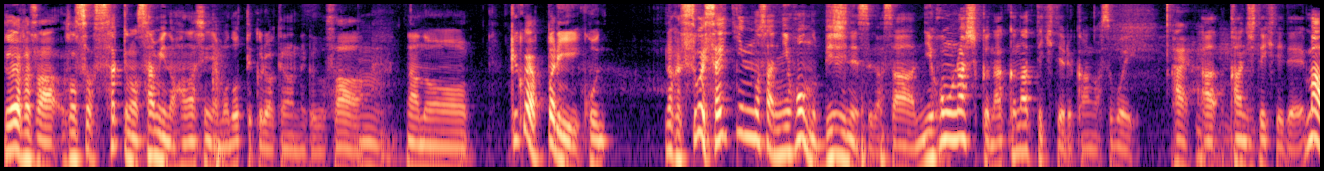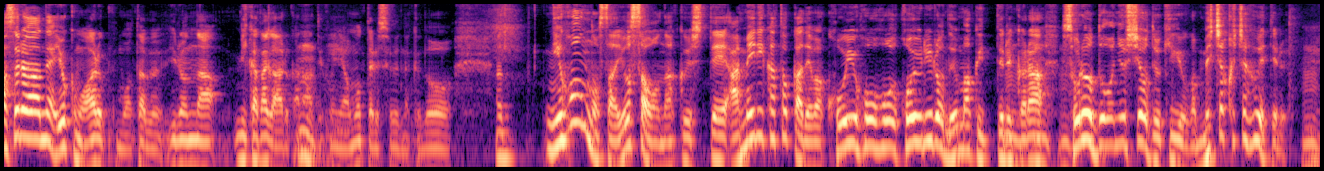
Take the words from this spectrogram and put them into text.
でやっぱさそささっきのサミーの話には戻ってくるわけなんだけどさ、うん。あの結構やっぱりこうなんかすごい最近のさ日本のビジネスがさ日本らしくなくなってきてる感がすごいはいはい。あ感じてきてて。まあそれはね良くも悪くも多分いろんな見方があるかなというふうには思ったりするんだけど、日本のさ良さをなくしてアメリカとかではこういう方法こういう理論でうまくいってるから、うんうんうんそれを導入しようという企業がめちゃくちゃ増えてる。うん。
